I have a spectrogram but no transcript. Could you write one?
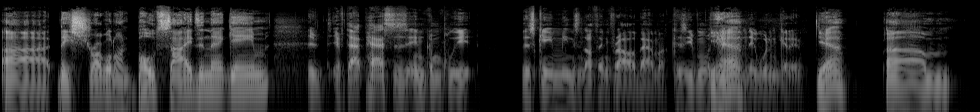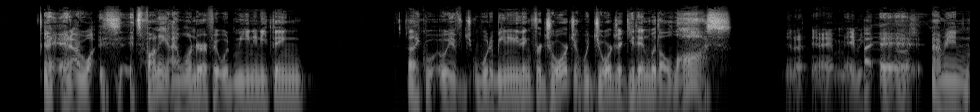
Uh, they struggled on both sides in that game. If, if that pass is incomplete, this game means nothing for Alabama because even with Yeah. the win, they wouldn't get in. Yeah. Um, and I, it's funny. I wonder if it would mean anything. Like, if, would it mean anything for Georgia? Would Georgia get in with a loss? You know, yeah, maybe. I, I, I mean,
